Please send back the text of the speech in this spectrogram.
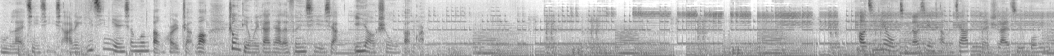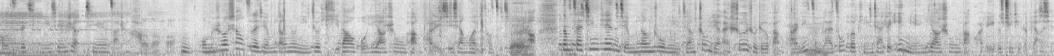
我们来进行一下二零一七年相关板块的展望，重点为大家来分析一下医药生物板块。好，今天我们请到现场的嘉宾呢是来自于国民投资的秦毅先生，秦先生早晨好。早上好。嗯，我们说上次的节目当中您就提到过医药生物板块的一些相关的投资机会啊。那么在今天的节目当中，我们也将重点来说一说这个板块，您怎么来综合评价这一年医药生物板块的一个具体的表现？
